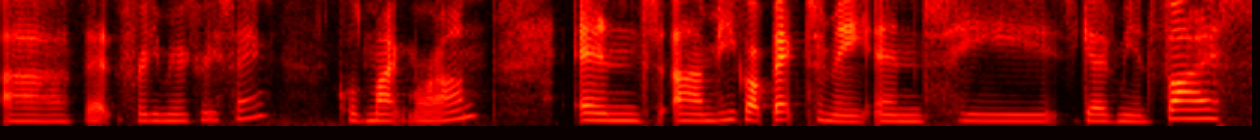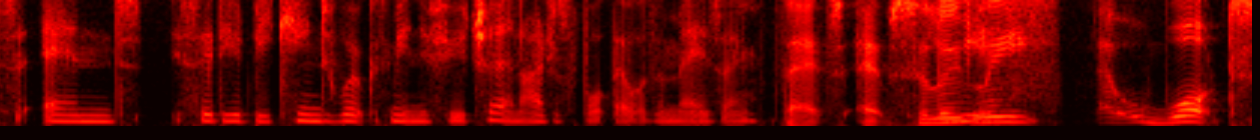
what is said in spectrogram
uh, that Freddie Mercury sang, called Mike Moran, and um, he got back to me and he gave me advice and said he'd be keen to work with me in the future, and I just thought that was amazing. That's absolutely. Yes. What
